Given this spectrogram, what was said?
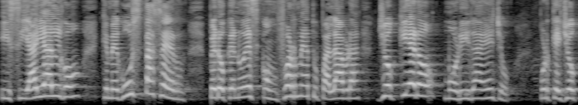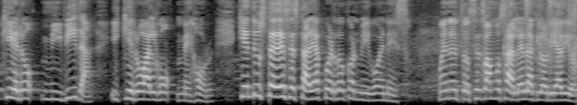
y si hay algo que me gusta hacer, pero que no es conforme a tu palabra, yo quiero morir a ello porque yo quiero mi vida y quiero algo mejor. ¿Quién de ustedes está de acuerdo conmigo en eso? Bueno, entonces vamos a darle la gloria a Dios.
